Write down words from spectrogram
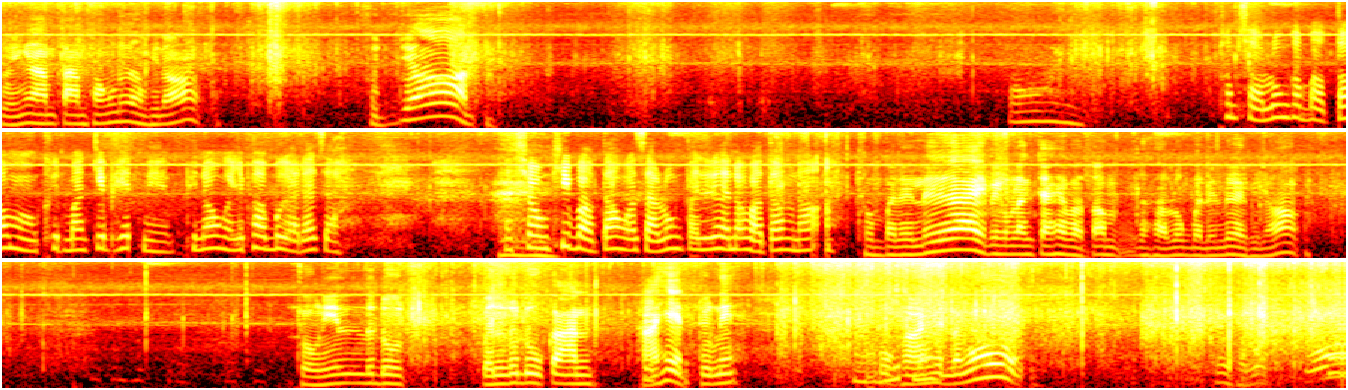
สวยงามตามท้องเรื่องพี่น้อง สุดยอด โอ้ยคำสาวลุงกับเบาต้อมขึ้นมาเก็บเฮ็ดเนี่ยพี่น้องก็อย่าพาเบื่อได้อจ้ะถ้าชมคลิปเบาต้อมกับสาวลุงไปเรื่อยๆเนาะเบาต้อมเนาะ ชมไปเรื่อยๆ เป็นกำลังใจให้บ่าวต้อมกระสาวลงไปเรื่อยๆพี่น้อง ช่วงนี้ฤดูเป็นฤดูการหาเห็ดช่วงนี้พวกหาเห็ดละโง่ นี่ครับลูกโอ้ย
